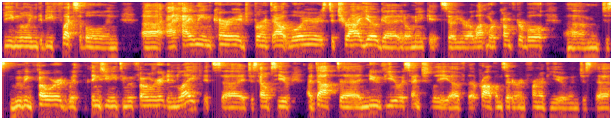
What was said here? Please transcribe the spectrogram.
being willing to be flexible. And uh, I highly encourage burnt out lawyers to try yoga. It'll make it so you're a lot more comfortable um, just moving forward with things you need to move forward in life. It's uh, it just helps you adopt a new view essentially of the problems that are in front of you, and just uh,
